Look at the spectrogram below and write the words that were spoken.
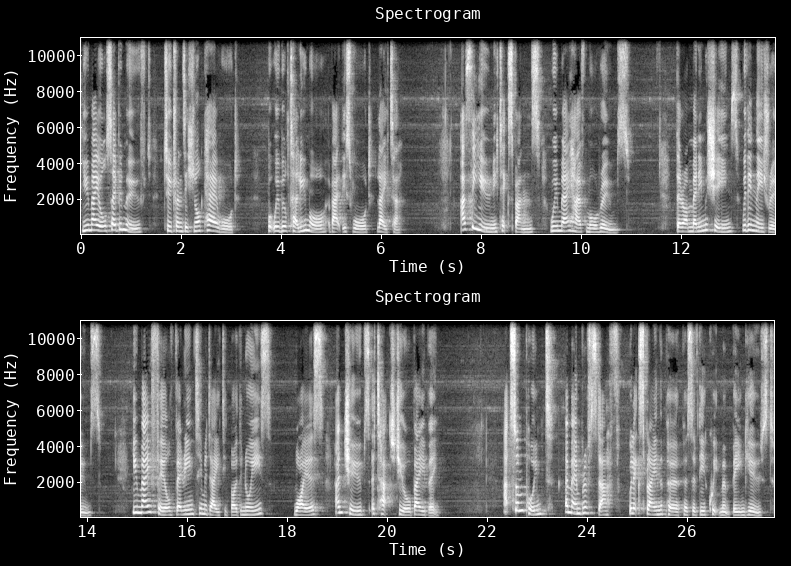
You may also be moved to transitional care ward but we will tell you more about this ward later. As the unit expands, we may have more rooms. There are many machines within these rooms. You may feel very intimidated by the noise, wires and tubes attached to your baby. At some point, a member of staff will explain the purpose of the equipment being used.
